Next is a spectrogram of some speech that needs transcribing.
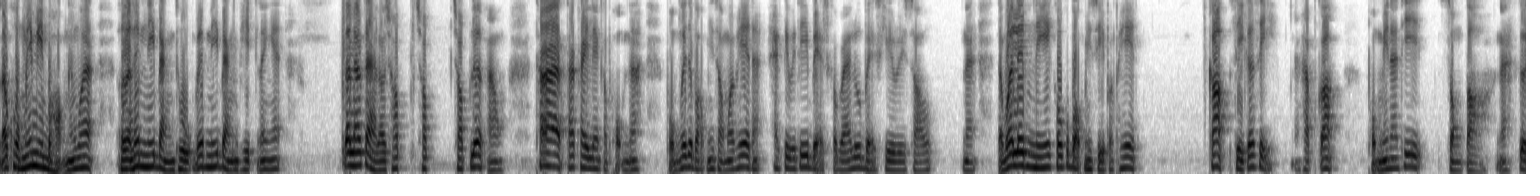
แล้วคงไม่มีบอกนะว่าเออเล่มนี้แบ่งถูกเล่มนี้แบ่งผิดอะไรเงี้ยก็แล้วแต่เราชอบชอบชอบเลือกเอา ถ้าถ้าใครเรียนกับผมนะ ผมก็จะบอกมี 2 ประเภทนะ activity based กับ value based key result นะแต่ว่าเล่มนี้เขาก็บอกมี 4 ประเภท ก็ 4 ก็ 4 นะครับ ก็ผมมีหน้าที่ ส่งต่อนะคือ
